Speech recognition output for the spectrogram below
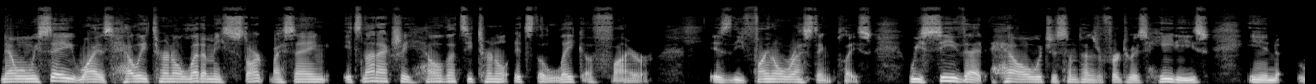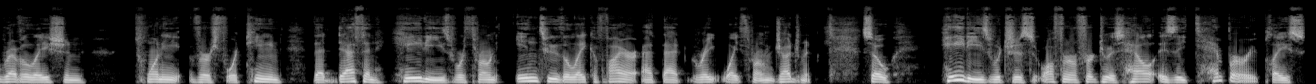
Now, when we say, why is hell eternal? Let me start by saying it's not actually hell that's eternal. It's the lake of fire is the final resting place. We see that hell, which is sometimes referred to as Hades in Revelation 20 verse 14, that death and Hades were thrown into the lake of fire at that great white throne judgment. So Hades, which is often referred to as hell, is a temporary place.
